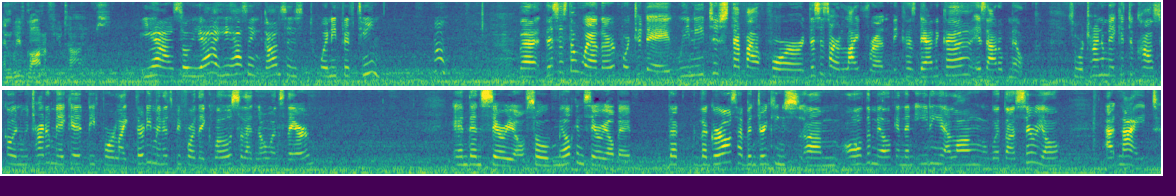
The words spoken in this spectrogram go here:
and we've gone a few times. yeah so yeah he hasn't gone since 2015 huh. But this is the weather for today. We need to step out for this is our life run because Danica is out of milk. So we're trying to make it to Costco and we try to make it before like 30 minutes before they close so that no one's there. And then cereal. So milk and cereal, babe. The girls have been drinking um, all the milk and then eating it along with uh, cereal at night.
